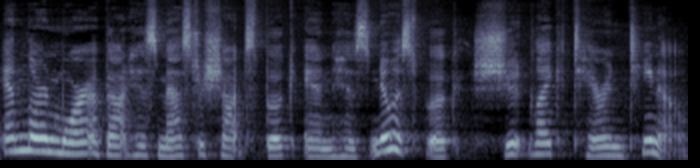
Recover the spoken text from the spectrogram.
and learn more about his Master Shots book and his newest book, Shoot Like Tarantino.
